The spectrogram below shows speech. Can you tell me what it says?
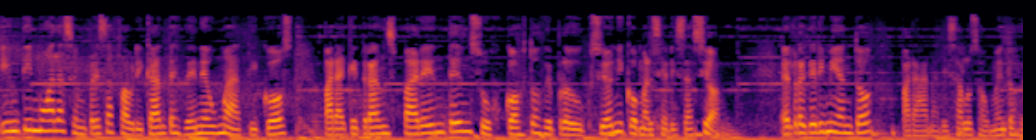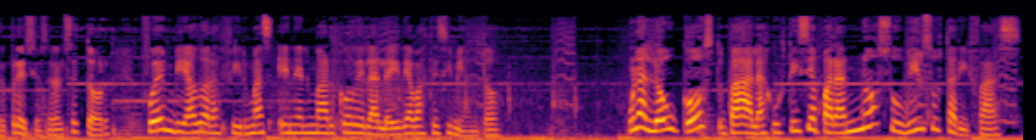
intimó a las empresas fabricantes de neumáticos para que transparenten sus costos de producción y comercialización. El requerimiento, para analizar los aumentos de precios en el sector, fue enviado a las firmas en el marco de la ley de abastecimiento. Una low cost va a la justicia para no subir sus tarifas.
